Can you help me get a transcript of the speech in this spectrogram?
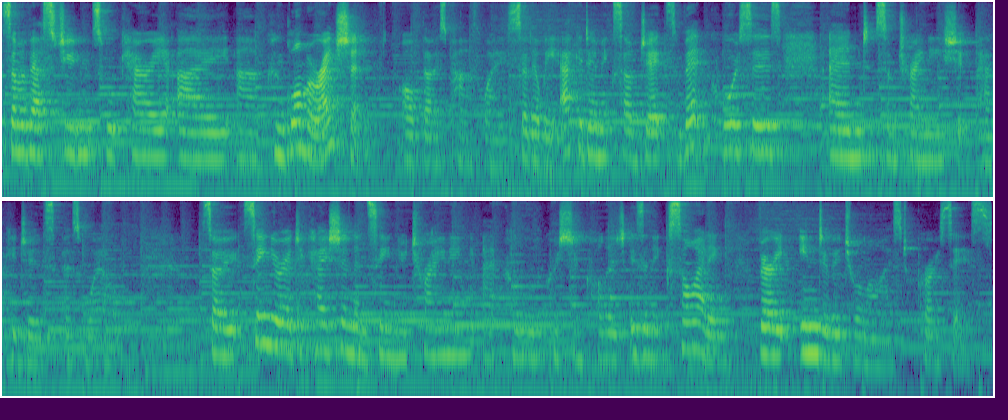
some of our students will carry a, a conglomeration of those pathways. So there'll be academic subjects, VET courses and some traineeship packages as well. So senior education and senior training Cooloola Christian College is an exciting, very individualised process.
